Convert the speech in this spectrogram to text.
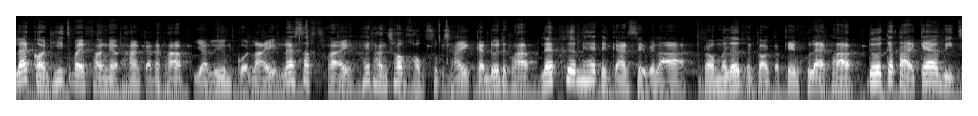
และก่อนที่จะไปฟังแนวทางกันนะครับ อย่าลืมกดไลค์และ Subscribe ให้ทางช่องของสุภชัยกันด้วยนะครับ และเพื่อไม่ให้เป็นการเสียเวลา เรามาเริ่มกันก่อนกับเกมคู่แรกครับ โดยกระต่ายแก้ว BG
